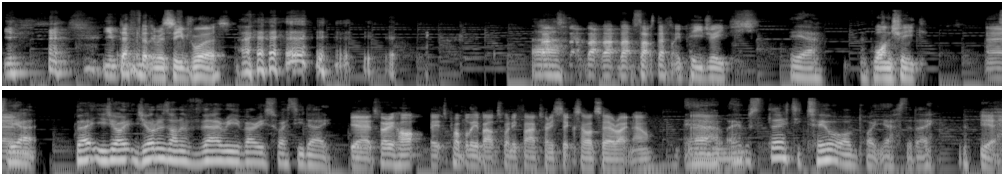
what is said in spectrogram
You, you've definitely received worse. Uh, That's that, that, that, that's that's definitely PG. yeah. one cheek. Um, So yeah, but Jordan's on a very very sweaty day. yeah, it's very hot. It's probably about 25, 26, I would say right now. Yeah, Um, it was 32 at one point yesterday. Yeah,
